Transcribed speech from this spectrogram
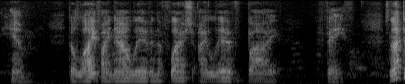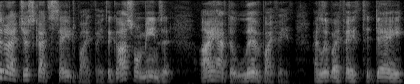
him. The life I now live in the flesh, I live by faith. It's not that I just got saved by faith. The gospel means that I have to live by faith. I live by faith today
